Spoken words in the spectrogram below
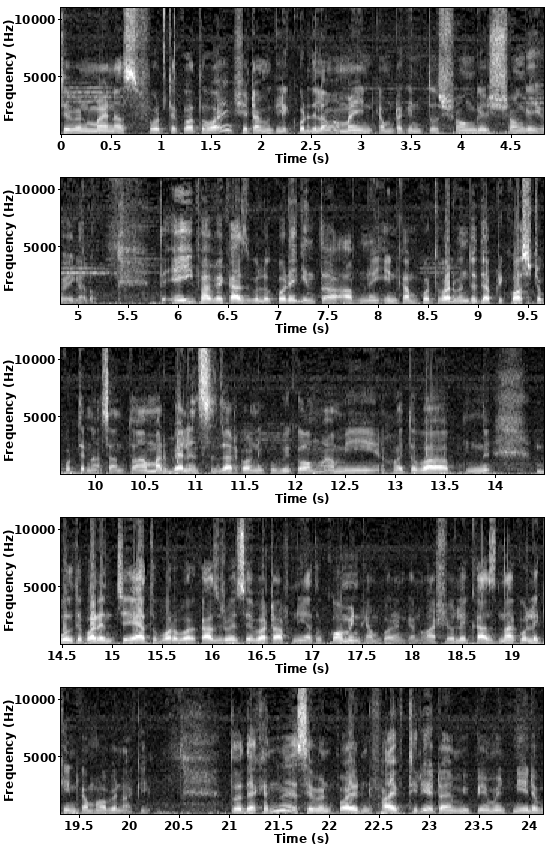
seven minus ফোরতে কত হয়? সেটা আমি ক্লিক করে দিলাম, আমার ইনকামটা কিন্তু সঙ্গে সঙ্গেই হয়ে গেল। তো এইভাবে কাজগুলো করে কিন্তু আপনি ইনকাম করতে পারবেন যদি আপনি কষ্ট করতে না চান। তো আমার ব্যালেন্স যার কারণে খুবই কম। আমি হয়তো বা বলতে পারেন যে এত বড় বড় কাজ রয়েছে বাট আপনি এত কম ইনকাম করেন কেন? আসলে কাজ না করলে কি ইনকাম হবে নাকি? তো দেখেন সেভেন পয়েন্ট ফাইভ থ্রি এটা আমি পেমেন্ট নিয়ে নেব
